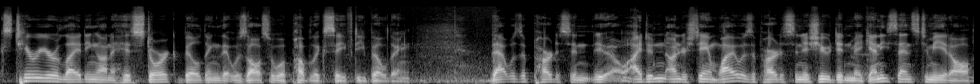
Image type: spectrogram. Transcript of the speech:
exterior lighting on a historic building that was also a public safety building. That was a partisan, you know, I didn't understand why it was a partisan issue. It didn't make any sense to me at all.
